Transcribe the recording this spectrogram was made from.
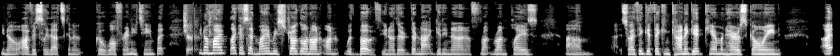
You know, obviously that's going to go well for any team. But sure. you know, my like I said, Miami's struggling on on with both. You know, they're they're not getting enough run, run plays. Um, so I think if they can kind of get Cameron Harris going, I,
